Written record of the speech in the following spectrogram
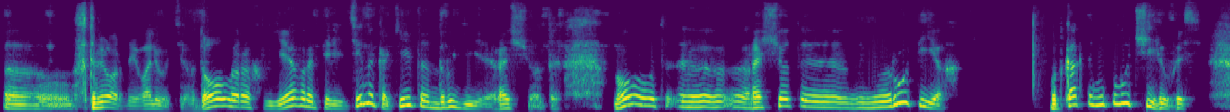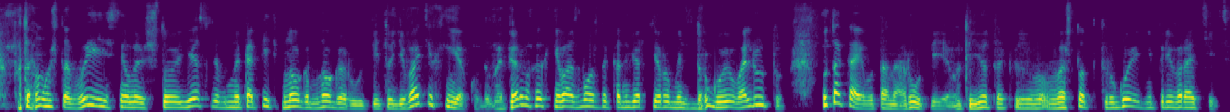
в твердой валюте, в долларах, в евро, перейти на какие-то другие расчеты. Ну вот расчеты в рупиях вот как-то не получилось, потому что выяснилось, что если накопить много-много рупий, то девать их некуда. Во-первых, их невозможно конвертировать в другую валюту. Ну, такая вот она, рупия, вот ее так во что-то другое не превратить.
